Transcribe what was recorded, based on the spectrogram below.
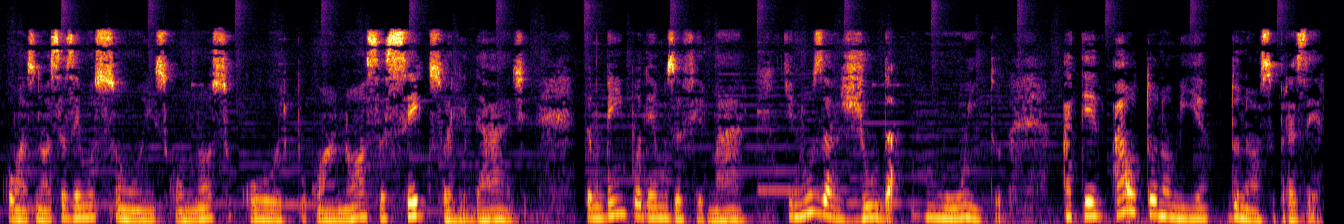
com as nossas emoções, com o nosso corpo, com a nossa sexualidade, também podemos afirmar que nos ajuda muito a ter autonomia do nosso prazer.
